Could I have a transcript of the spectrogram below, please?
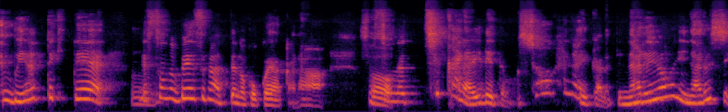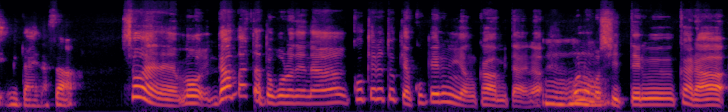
全部やってきて、うん。でそのベースがあってのここやからそう。そんな力入れてもしょうがないからってなるようになるしみたいなさ、そうやね。もう頑張ったところでなこける時はこけるんやんかみたいな。ものも知ってるから、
